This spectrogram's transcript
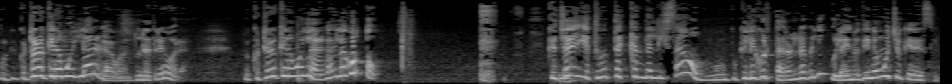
Porque encontraron que era muy larga, dura tres horas. Pero encontraron que era muy larga y la cortó. ¿Cachai? Y este está escandalizado porque le cortaron la película y no tiene mucho que decir.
